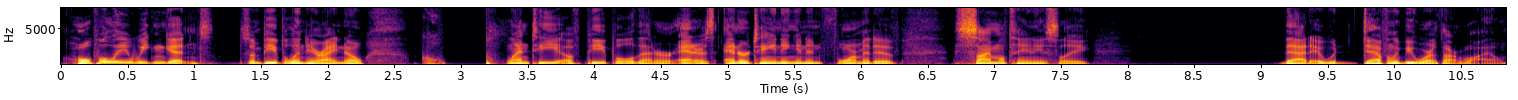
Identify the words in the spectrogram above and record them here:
hopefully we can get some people in here. I know plenty of people that are as entertaining and informative simultaneously that it would definitely be worth our while.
